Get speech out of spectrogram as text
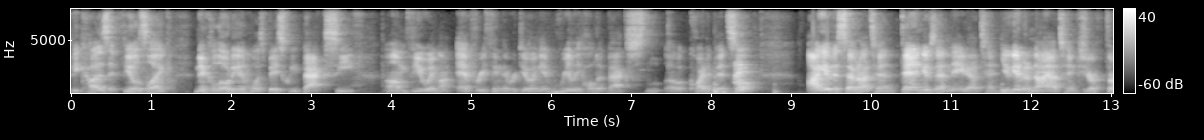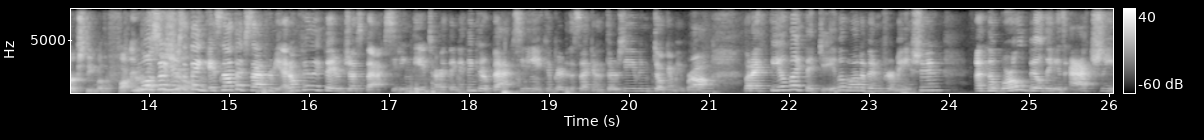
Because it feels like Nickelodeon was basically backseat um, viewing on everything they were doing, it really held it back sl- uh, quite a bit. So. I give it a 7 out of 10. Dan gives that an 8 out of 10. You give it a 9 out of 10 because you're a thirsty motherfucker. and also here's show. the thing it's not that sad for me i don't feel like they're just backseating the entire thing i think they're backseating it compared to the second and third season don't get me wrong but i feel like they gave a lot of information and the world building is actually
